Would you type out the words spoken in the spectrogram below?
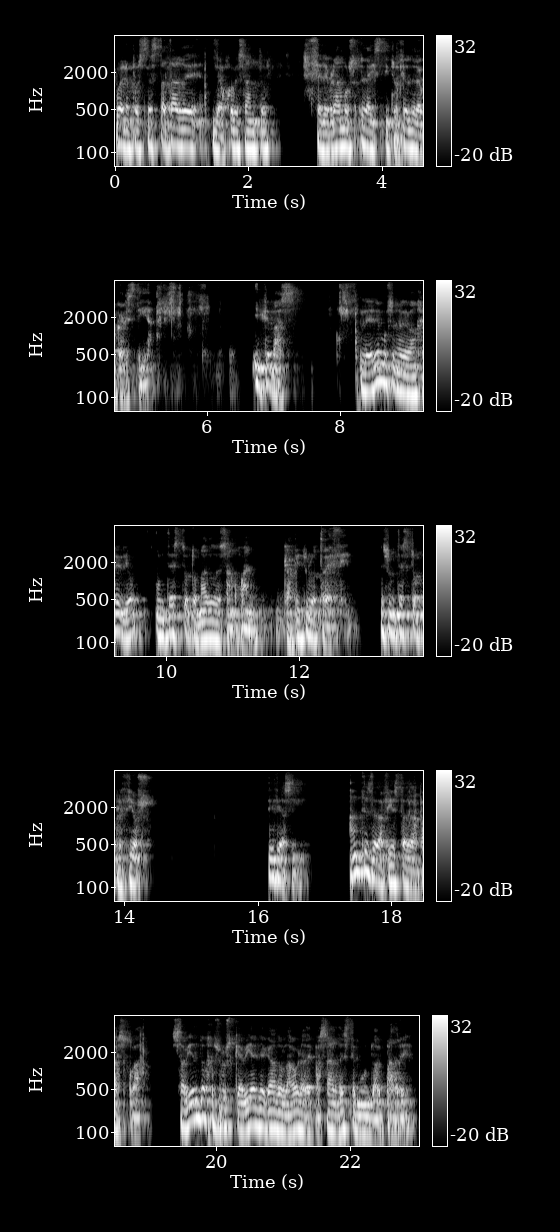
Bueno, pues esta tarde del Jueves Santo celebramos la institución de la Eucaristía. ¿Y qué más? Leeremos en el Evangelio un texto tomado de San Juan, capítulo 13. Es un texto precioso Dice así, antes de la fiesta de la Pascua, sabiendo Jesús que había llegado la hora de pasar de este mundo al Padre,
